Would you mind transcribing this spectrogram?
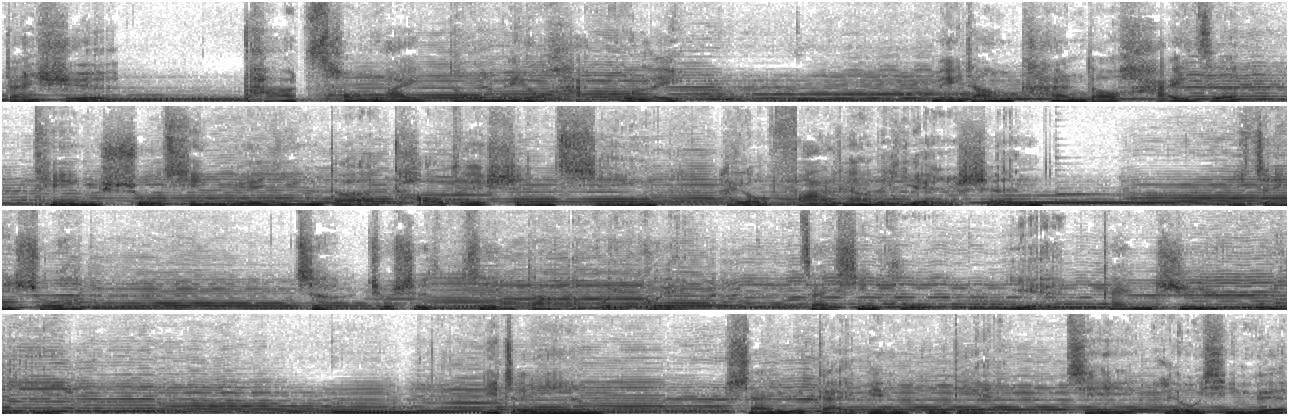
但是他从来都没有喊过累。每当看到孩子听竖琴乐音的陶醉神情，还有发亮的眼神，李泽英说：“这就是最大的回馈，再辛苦也甘之如饴。”李哲英善于改编古典。及流行乐，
